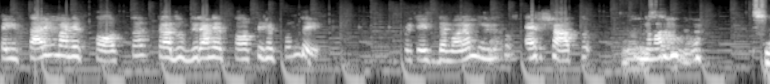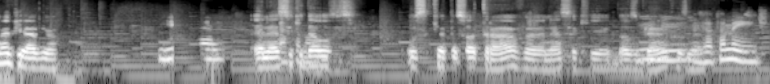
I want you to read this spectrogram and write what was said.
pensar em uma resposta, traduzir a resposta e responder. Porque isso demora muito, é chato, Não, não isso, ajuda. Isso não é viável. É nessa Essa que é dá os, os que a pessoa trava, nessa que dá os Uhum, brancos, né? Exatamente.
